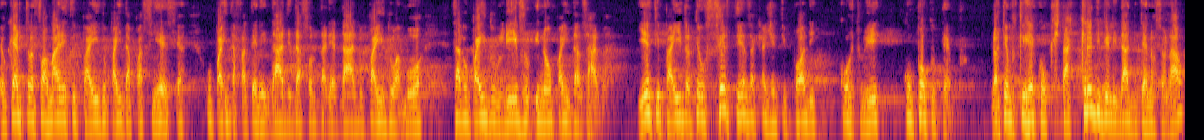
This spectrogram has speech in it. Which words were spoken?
Eu quero transformar esse país no país da paciência, o país da fraternidade, da solidariedade, o país do amor, sabe, o país do livro e não o país das armas. E esse país eu tenho certeza que a gente pode construir com pouco tempo. Nós temos que reconquistar credibilidade internacional,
